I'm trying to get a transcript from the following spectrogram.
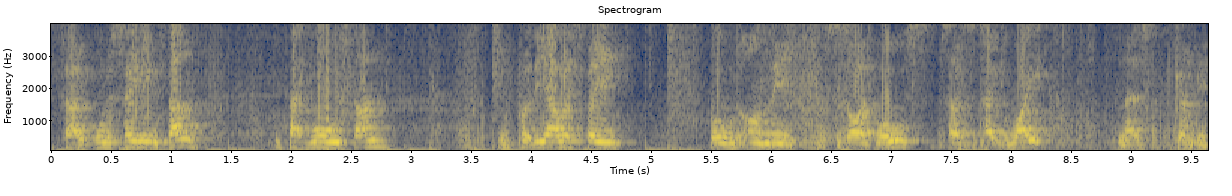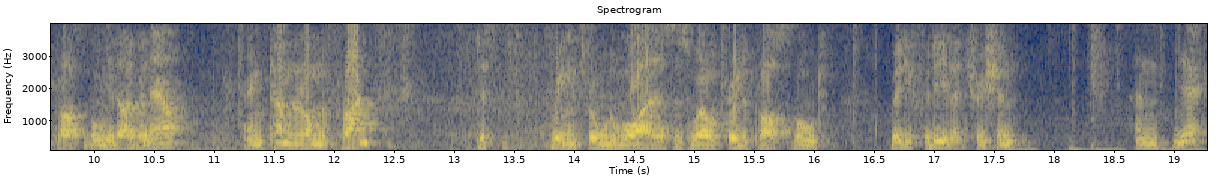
So all the ceiling's done, the back wall's done. We've put the OSB board on the side walls so as to take the weight and that's going to be plasterboarded over now. And coming along the front, just bringing through all the wires as well, through the plasterboard, ready for the electrician. And yeah.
